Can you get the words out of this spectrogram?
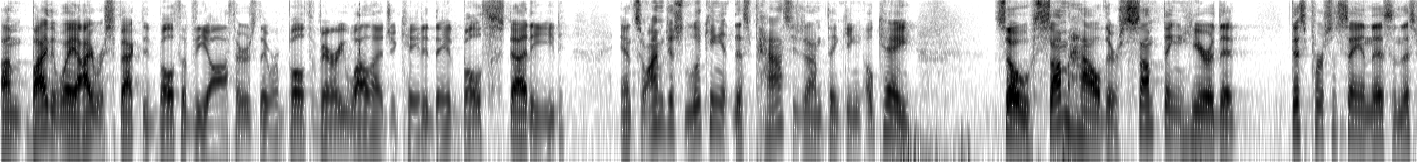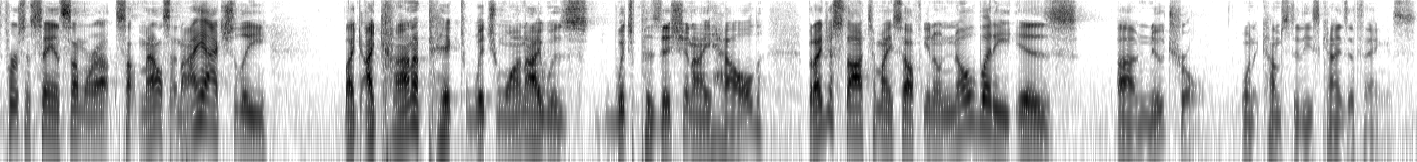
Um, by the way, I respected both of the authors. They were both very well educated, they had both studied. And so I'm just looking at this passage and I'm thinking, okay, so somehow there's something here that this person's saying this and this person's saying somewhere else, something else. And I actually, like, I kind of picked which one I was, which position I held. But I just thought to myself, you know, nobody is uh, neutral when it comes to these kinds of things.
